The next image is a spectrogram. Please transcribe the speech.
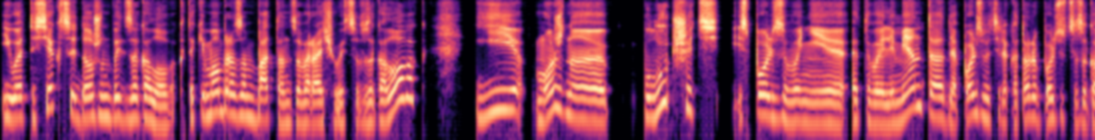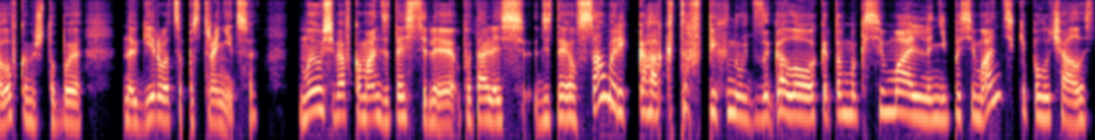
и у этой секции должен быть заголовок. Таким образом, баттон заворачивается в заголовок, и можно улучшить использование этого элемента для пользователя, который пользуется заголовками, чтобы навигироваться по странице. Мы у себя в команде тестили, пытались Detail Summary как-то впихнуть заголовок. Это максимально не по семантике получалось.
